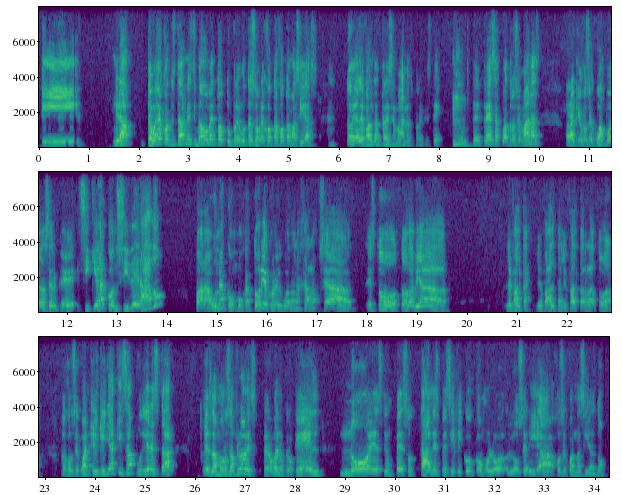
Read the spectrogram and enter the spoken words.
Y mira, te voy a contestar, mi estimado Beto, tu pregunta sobre JJ Macías. Todavía le faltan tres semanas para que esté. De tres a cuatro semanas para que José Juan pueda ser que siquiera considerado para una convocatoria con el Guadalajara. O sea, esto todavía le falta, le falta, le falta rato a, a José Juan. El que ya quizá pudiera estar es la Morza Flores, pero bueno, creo que él no es de un peso tan específico como lo, lo sería José Juan Macías, ¿no?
